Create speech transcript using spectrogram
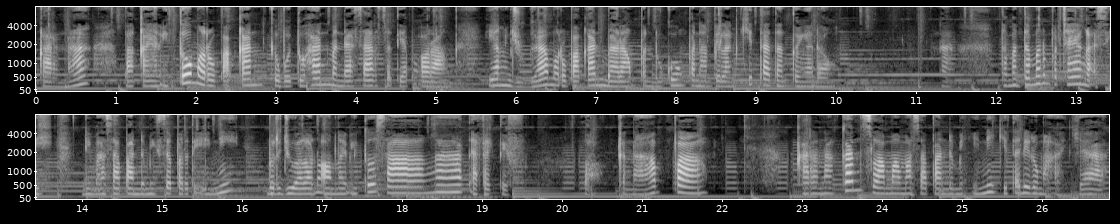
karena pakaian itu merupakan kebutuhan mendasar setiap orang yang juga merupakan barang pendukung penampilan kita tentunya dong. Nah, teman-teman percaya nggak sih di masa pandemik seperti ini berjualan online itu sangat efektif? Loh, kenapa? Karena kan selama masa pandemik ini kita di rumah aja.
